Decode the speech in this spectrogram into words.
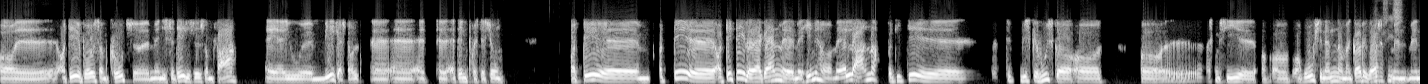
og, øh, og det er jo både som coach, øh, men i særdeleshed som far, er jeg jo øh, mega stolt af, af, af, af den præstation. Og det, og, det, og det deler jeg gerne med, med hende og med alle andre, fordi det, det vi skal huske at, at og, øh, hvad skal man sige, øh, og, og, og ruse hinanden, når man gør det godt. Ja, men, men,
